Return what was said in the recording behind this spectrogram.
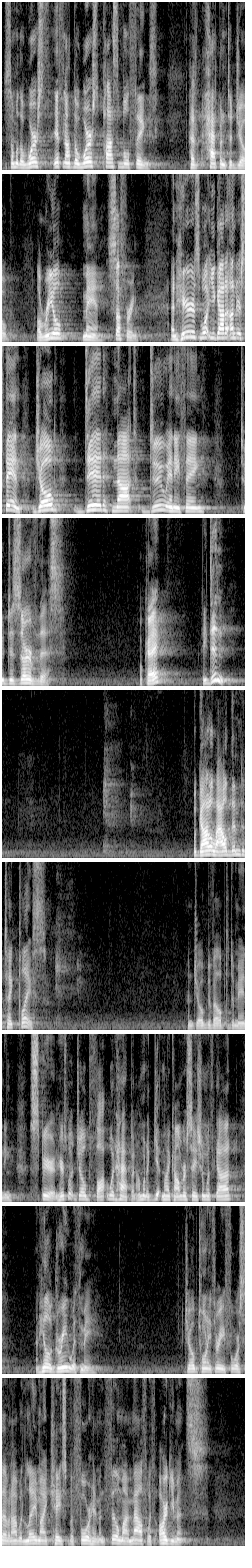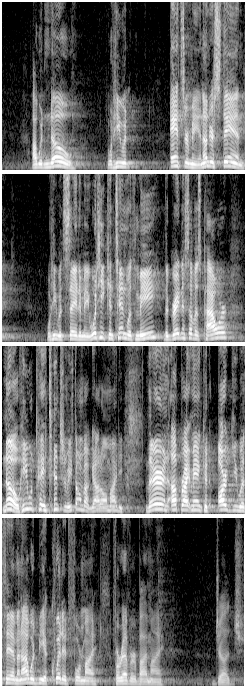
Some of the worst, if not the worst possible things have happened to Job. A real man suffering. And here's what you got to understand Job did not do anything to deserve this. Okay? He didn't. But God allowed them to take place. And Job developed a demanding spirit. And here's what Job thought would happen I'm going to get my conversation with God, and he'll agree with me. Job 23, 4, 7, I would lay my case before him and fill my mouth with arguments. I would know what he would answer me and understand what he would say to me. Would he contend with me, the greatness of his power? No, he would pay attention to me. He's talking about God Almighty. There, an upright man could argue with him, and I would be acquitted for my, forever by my judge.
